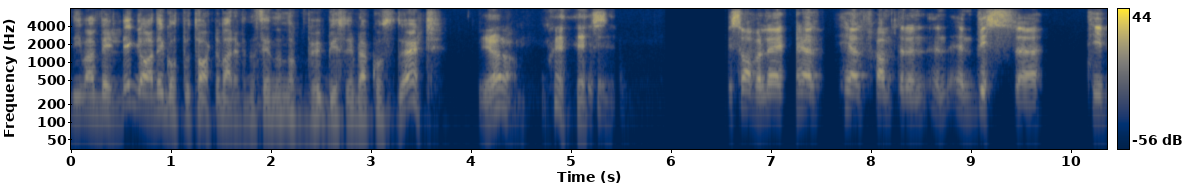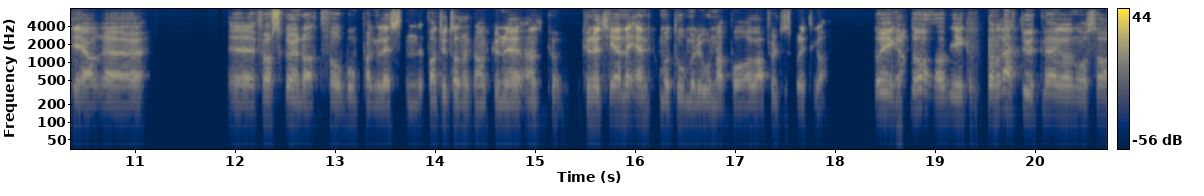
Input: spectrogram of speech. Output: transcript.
De var veldig glad i de godt betalte vervene sine når bystyret ble konstituert. ja da. De sa vel det helt, helt frem til en, en, en viss uh, tidligere eh, førstekandidat for bompengelisten fant ut at han kunne, kunne tjene 1,2 millioner på å være fylkespolitiker. Da gikk, da gikk han rett ut med en gang og sa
